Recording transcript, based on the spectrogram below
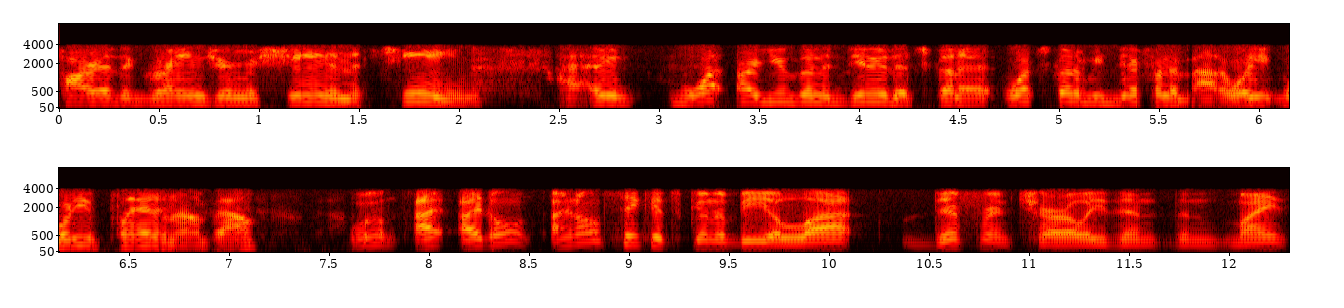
part of the Granger machine and the team. I mean, what are you going to do that's going to what's going to be different about it? What are you, what are you planning on, pal? Well, I I don't I don't think it's going to be a lot different, Charlie, than than my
